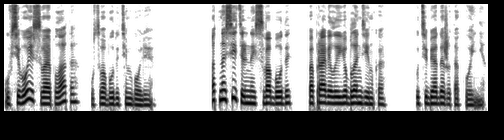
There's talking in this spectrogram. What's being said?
У всего есть своя плата, у свободы тем более. «Относительной свободы», — поправила ее блондинка. «У тебя даже такой нет».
